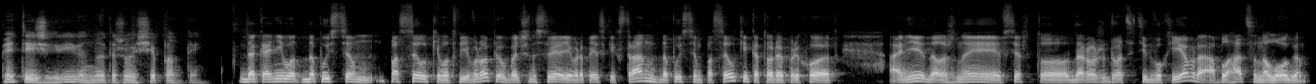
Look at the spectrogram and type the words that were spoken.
5000 гривен, ну это же вообще понты. Так они вот, допустим, посылки вот в Европе, в большинстве европейских стран, допустим, посылки, которые приходят, они должны все, что дороже 22 евро, облагаться налогом.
